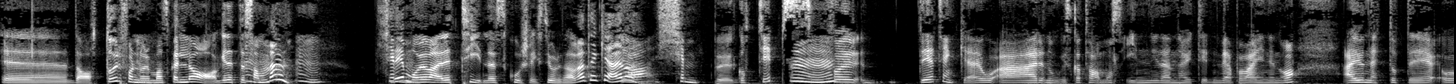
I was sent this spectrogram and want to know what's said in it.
eh, datoer for når man skal lage dette sammen. Det må jo være tidenes koseligste julegave, tenker jeg. da. Ja, kjempegodt tips. For det tenker jeg jo er noe vi skal ta med oss inn i den høytiden vi er på vei inn i nå. Er jo nettopp det å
